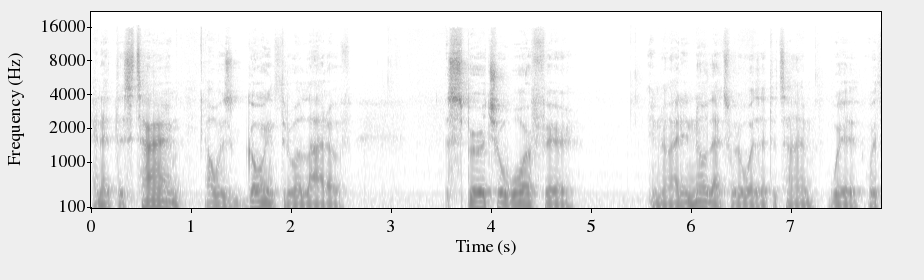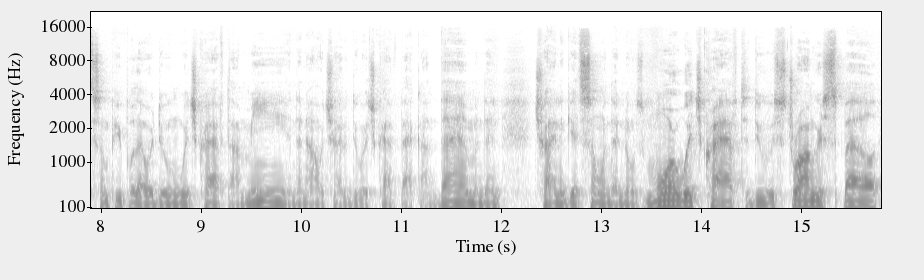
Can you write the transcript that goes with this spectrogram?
And at this time, I was going through a lot of spiritual warfare You know, I didn't know that's what it was at the time with, with some people that were doing witchcraft on me, and then I would try to do witchcraft back on them, and then trying to get someone that knows more witchcraft to do a stronger spell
